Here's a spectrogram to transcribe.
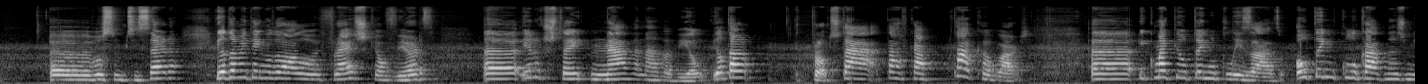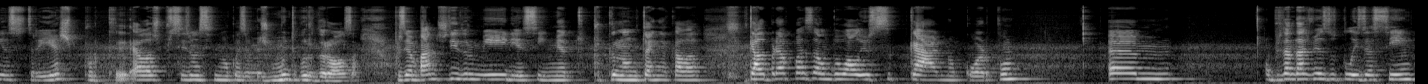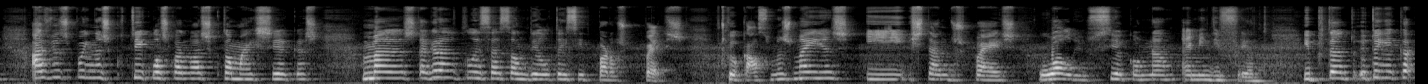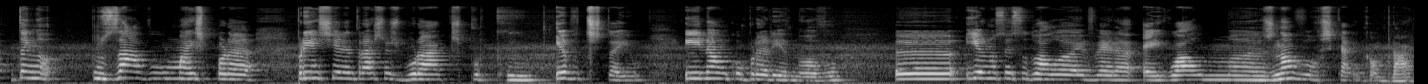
uh, vou ser muito sincera. Ele também tem o do Aloe Fresh, que é o verde. eu não gostei nada, nada dele. Ele está, pronto, está, está a ficar, está a acabar. Uh, e como é que eu tenho utilizado? Ou tenho colocado nas minhas estrias, porque elas precisam assim de uma coisa mesmo muito gordurosa. Por exemplo, antes de dormir e assim, meto porque não tenho aquela, aquela preocupação do óleo secar no corpo. Um, portanto, às vezes utilizo assim, às vezes ponho nas cutículas quando acho que estão mais secas, mas a grande utilização dele tem sido para os pés porque eu calço umas meias e estando os pés, o óleo seco ou não, é-me indiferente. E portanto eu tenho, tenho usado mais para preencher entre aspas buracos porque eu detestei-o e não compraria de novo. Uh, e eu não sei se o do aloe vera é igual, mas não vou arriscar em comprar.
